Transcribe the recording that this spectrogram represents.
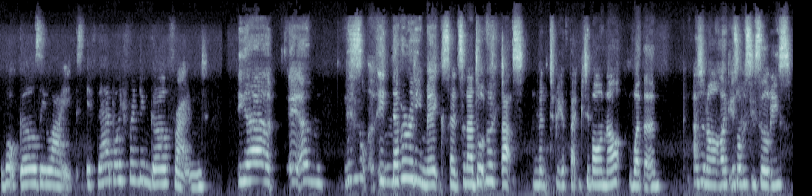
what girls he likes if they're boyfriend and girlfriend? Yeah, it, um, this is it never really makes sense, and I don't know if that's meant to be effective or not. Whether I don't know, like it's obviously Sylvie's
